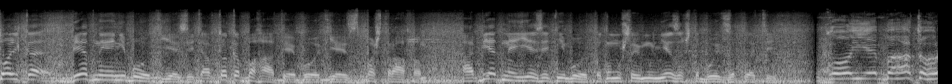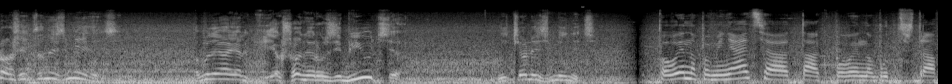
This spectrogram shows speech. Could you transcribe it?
только бедные не будут ездить, а только богатые будут ездить по штрафам. А бедные ездить не будут, потому что ему не за что будет заплатить. У кого є багато грошей, то не зміниться. А вони, як- якщо не розіб'ються, нічого не зміниться. Повинно помінятися, так, повинно бути штраф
